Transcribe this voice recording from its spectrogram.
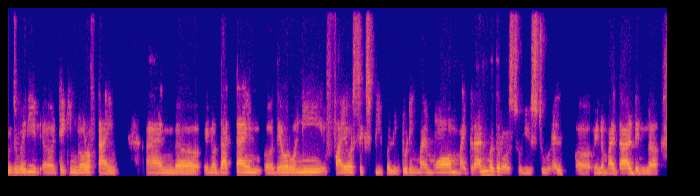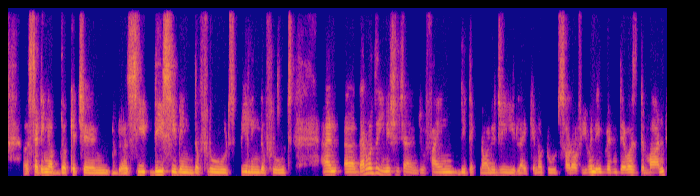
was very uh, taking a lot of time. And, uh, you know, that time uh, there were only five or six people, including my mom, my grandmother also used to help, uh, you know, my dad in uh, uh, setting up the kitchen, de-seeding the fruits, peeling the fruits and uh, that was the initial challenge to find the technology like you know to sort of even when there was demand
